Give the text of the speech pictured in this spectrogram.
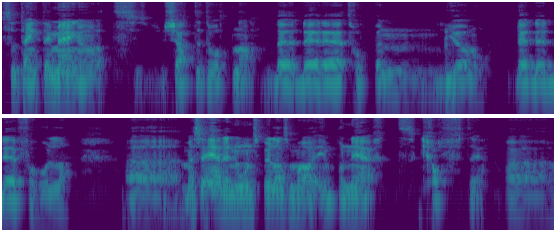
så tenkte jeg med en gang at sjette til åttende, det, det er det troppen gjør nå. Det, det, det får holde. Uh, men så er det noen spillere som har imponert kraftig. Uh,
